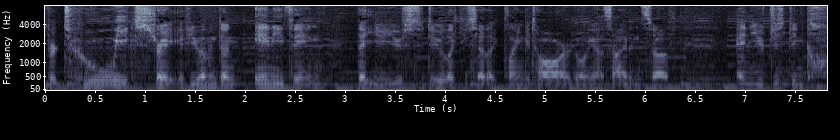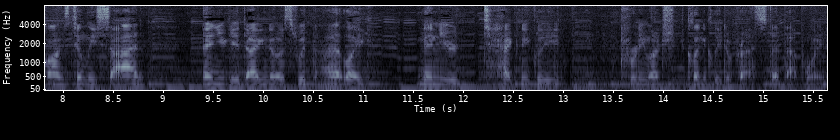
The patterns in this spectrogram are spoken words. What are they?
for two weeks straight, if you haven't done anything that you used to do, like you said, like playing guitar or going outside and stuff, and you've just been constantly sad and you get diagnosed with that, like, then you're technically pretty much clinically depressed at that point.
